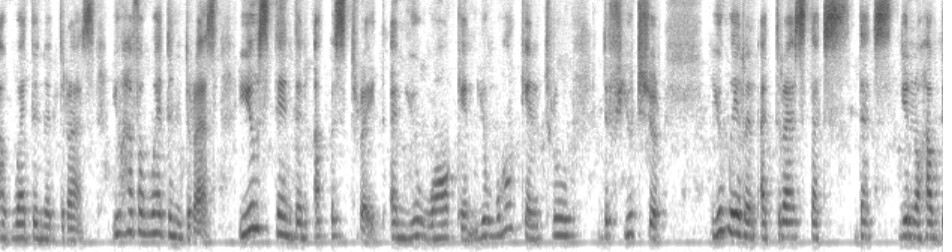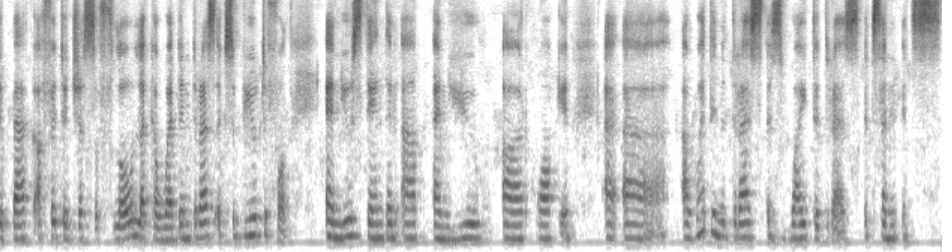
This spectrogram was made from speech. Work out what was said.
a wedding dress. You have a wedding dress. You standing up straight and you walking. You walking through the future. You wearing a dress that's that's you know how the back of it just a flow like a wedding dress. It's beautiful, and you standing up and you are walking. Uh, uh, a wedding dress is white dress. It's an it's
